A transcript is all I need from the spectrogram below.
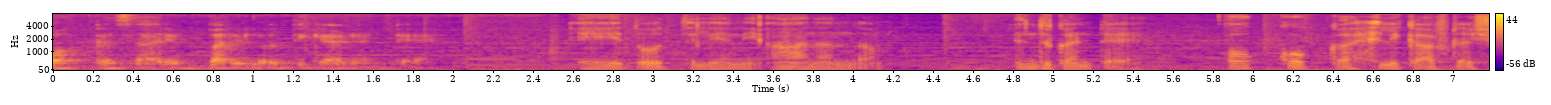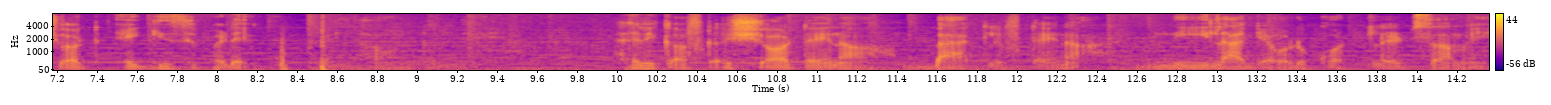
ఒక్కసారి బరిలో దిగాడంటే. ఏదో తెలియని ఆనందం. ఎందుకంటే ఒక్కొక్క హెలికాప్టర్ షాట్ ఎగిసిపడే ఉప్పెల్లా ఉంటుంది. హెలికాప్టర్ షాట్ అయినా బ్యాక్ లిఫ్ట్ అయినా నీలాగెవడు కొట్టలేడు సామి.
